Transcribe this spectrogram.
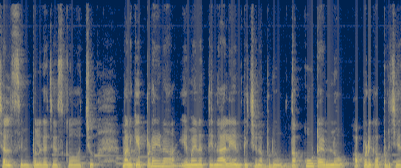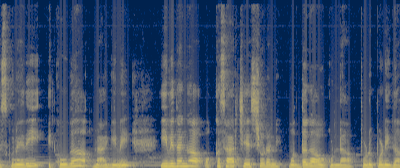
చాలా సింపుల్గా చేసుకోవచ్చు. మనకి ఎప్పుడైనా ఏమైనా తినాలి అనిపించినప్పుడు తక్కువ టైంలో అప్పటికప్పుడు చేసుకునేది ఎక్కువగా మ్యాగీని. ఈ విధంగా ఒక్కసారి చేసి చూడండి ముద్దగా అవ్వకుండా పొడి పొడిగా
